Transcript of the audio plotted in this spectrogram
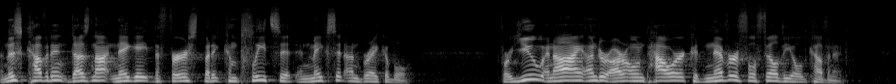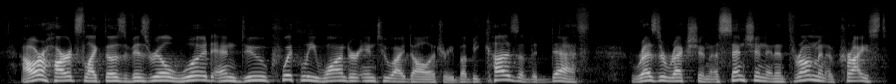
And this covenant does not negate the first, but it completes it and makes it unbreakable. For you and I, under our own power, could never fulfill the old covenant. Our hearts, like those of Israel, would and do quickly wander into idolatry. But because of the death, resurrection, ascension, and enthronement of Christ,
